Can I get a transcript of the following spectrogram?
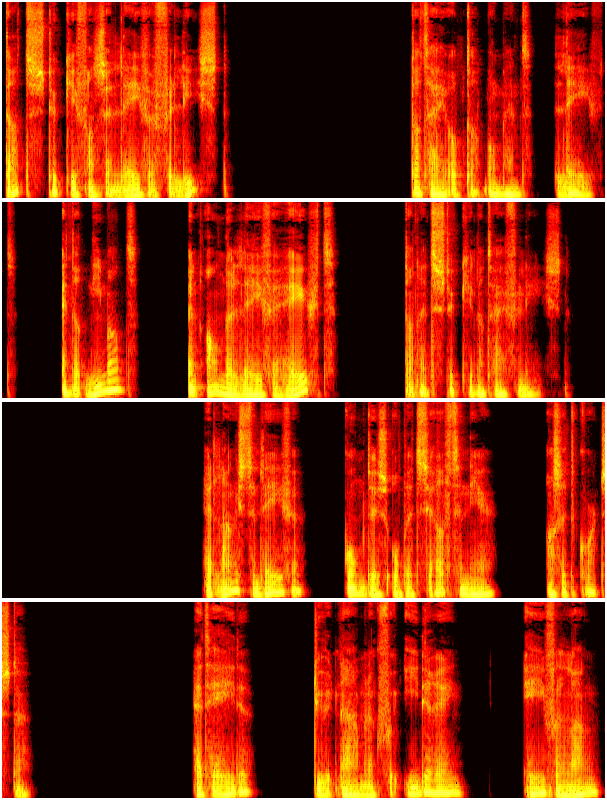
dat stukje van zijn leven verliest. Dat hij op dat moment leeft. En dat niemand een ander leven heeft dan het stukje dat hij verliest. Het langste leven komt dus op hetzelfde neer als het kortste. Het heden duurt namelijk voor iedereen even lang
